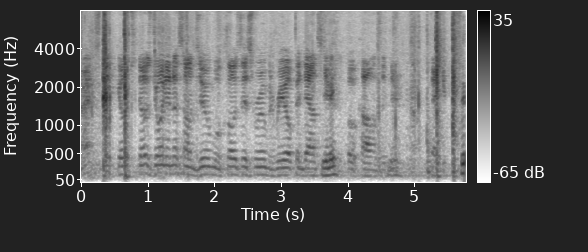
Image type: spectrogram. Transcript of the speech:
All right, Those joining us on Zoom, we'll close this room and reopen downstairs with Beaux Collins in there. Thank you. Phil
